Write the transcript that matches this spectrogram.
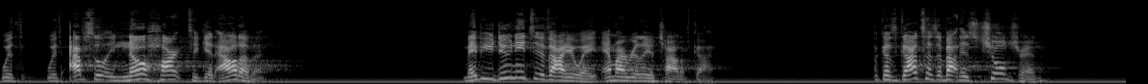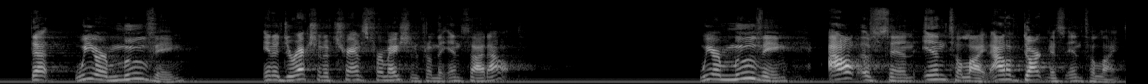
with, with absolutely no heart to get out of it, maybe you do need to evaluate am I really a child of God? Because God says about his children that we are moving in a direction of transformation from the inside out. We are moving out of sin into light, out of darkness into light,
